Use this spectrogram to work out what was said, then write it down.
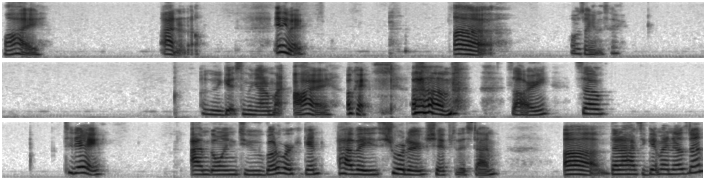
why? I don't know. Anyway, uh, what was I gonna say? I'm gonna get something out of my eye. Okay. Um sorry. So today I'm going to go to work again. I have a shorter shift this time. Um, then I have to get my nails done,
